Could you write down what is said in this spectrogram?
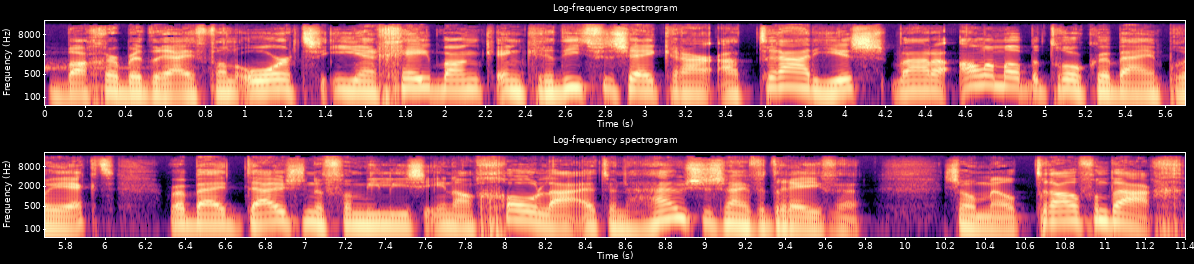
Baggerbedrijf Van Oort, ING-bank en kredietverzekeraar Atradius waren allemaal betrokken bij een project waarbij duizenden families in Angola uit hun huizen zijn verdreven. Zo meldt Trouw vandaag.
